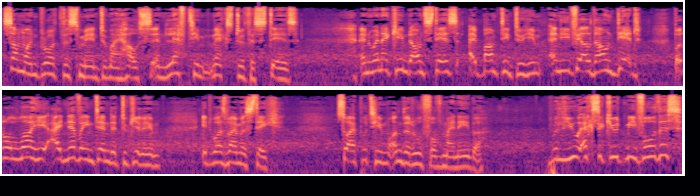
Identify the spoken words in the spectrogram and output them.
someone brought this man to my house and left him next to the stairs. And when I came downstairs, I bumped into him and he fell down dead. But wallahi, I never intended to kill him. It was by mistake. So I put him on the roof of my neighbor. Will you execute me for this?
